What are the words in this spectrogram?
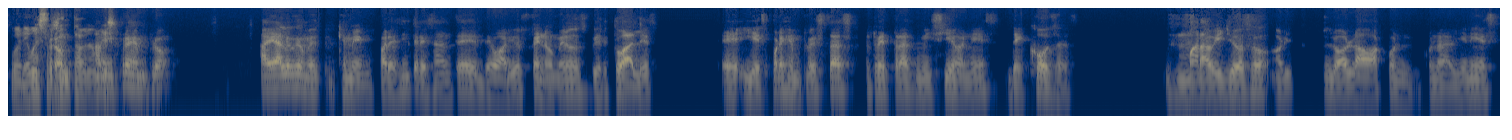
podríamos estar sentados en una A mí, por ejemplo, hay algo que me, que me parece interesante de, de, varios fenómenos virtuales eh, y es, por ejemplo, estas retransmisiones de cosas. Maravilloso, ahorita lo hablaba con, con alguien y es,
